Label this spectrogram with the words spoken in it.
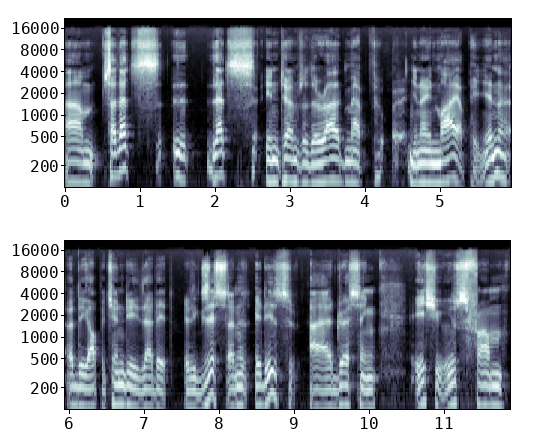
um, so that's that's in terms of the roadmap, you know, in my opinion, uh, the opportunity that it, it exists. And it is uh, addressing issues from,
